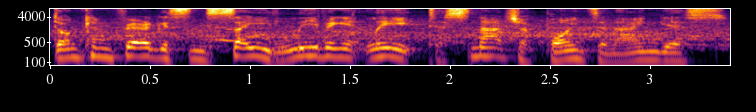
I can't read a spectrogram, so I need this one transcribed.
Duncan Ferguson's side leaving it late to snatch a point in Angus.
